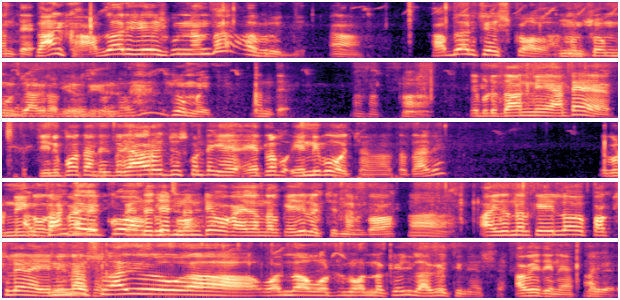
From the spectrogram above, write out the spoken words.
అంతే. దానికి కాపుదారి చేసుకున్నంత అభివృద్ధి. కాపుదారి చేసుకోవాలి? మనం. సొమ్ము జాగ్రత్త చేసుకుంటాం. సొమ్ము అయితే. అంతే. ఇప్పుడు దాన్ని అంటే తినిపోతా ఇప్పుడు యావరేజ్ చూసుకుంటే ఎట్లా ఎన్ని పోవచ్చు అది ఇప్పుడు నీకు ఒక పంట పెద్ద- ఎక్కువ పెద్ద చెట్టు. నుండి ఒక ఐదు వందల కేజీలు వచ్చింది అనుకో. ఐదు వందల కేజీలో పక్షులైనా ఎన్ని? అది ఒక వంద ఒకటి వంద కేజీలు అవే తినేస్తాయి అవే తినేస్తాయి అవే.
